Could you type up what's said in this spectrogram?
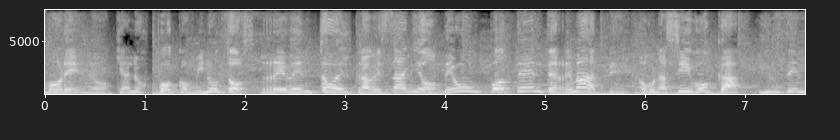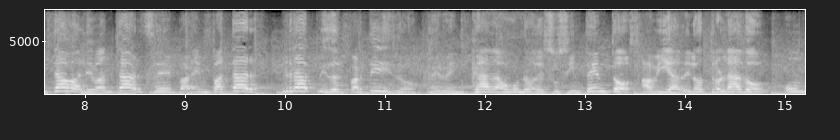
Moreno, que a los pocos minutos reventó el travesaño de un potente remate. Aún así, Boca intentaba levantarse para empatar rápido el partido, pero en cada uno de sus intentos había del otro lado un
